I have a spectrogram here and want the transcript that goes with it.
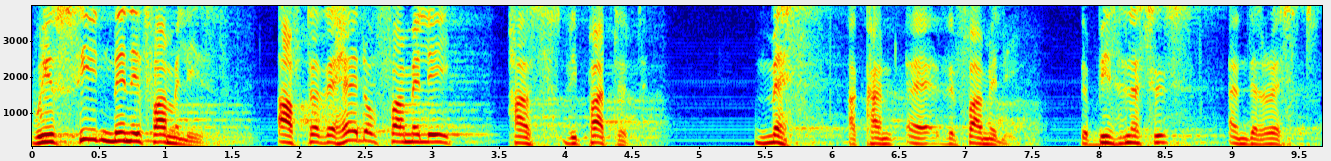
We've seen many families, after the head of family has departed, mess uh, the family, the businesses, and the rest.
